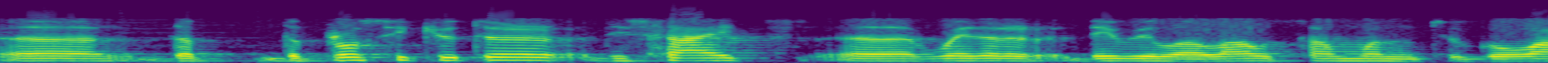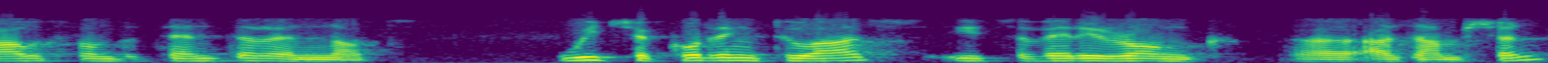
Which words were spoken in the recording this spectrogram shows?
uh, the, the prosecutor decides uh, whether they will allow someone to go out from the center and not, which, according to us, is a very wrong uh, assumption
